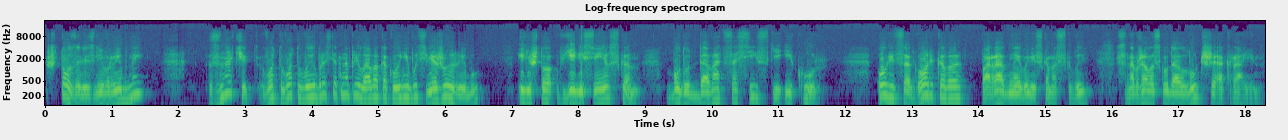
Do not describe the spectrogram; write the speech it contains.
что завезли в рыбный, значит, вот-вот выбросят на прилавок какую-нибудь свежую рыбу, или что в Елисеевском будут давать сосиски и кур. Улица Горького, парадная вывеска Москвы, снабжалась куда лучше окраин,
